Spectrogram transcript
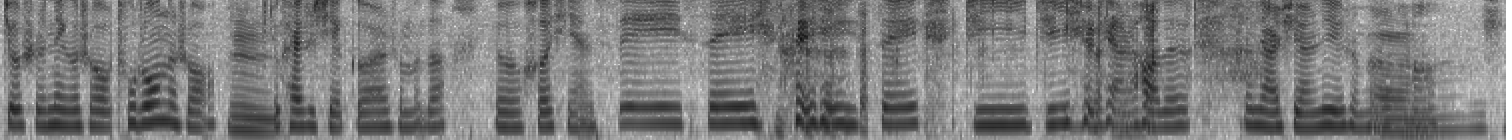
就是那个时候，初中的时候，嗯，就开始写歌什么的，有和弦 C C C C G G 就这样，然后再哼点旋律什么的啊。是。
